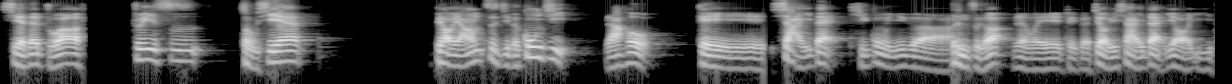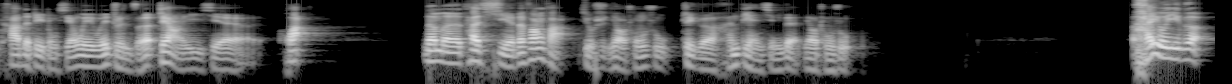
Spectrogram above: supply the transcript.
写的主要追思祖先，表扬自己的功绩，然后给下一代提供一个准则，认为这个教育下一代要以他的这种行为为准则，这样一些话。那么他写的方法就是鸟虫书，这个很典型的鸟虫书。还有一个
